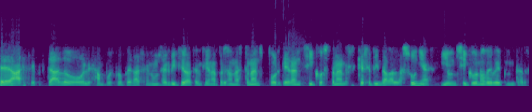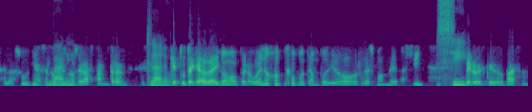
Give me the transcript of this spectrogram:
eh, aceptado o les han puesto pegas en un servicio de atención a personas trans porque eran chicos trans que se pintaban las uñas y un chico no debe pintarse las uñas, entonces no serás tan trans. Claro. Que tú te quedas ahí como, pero bueno, ¿cómo te han podido responder así? Sí. Pero es que eso pasa.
